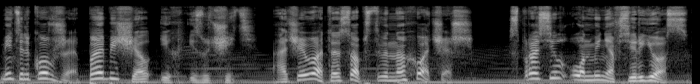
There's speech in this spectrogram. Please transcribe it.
Метельков же пообещал их изучить. «А чего ты, собственно, хочешь?» Спросил он меня всерьез.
